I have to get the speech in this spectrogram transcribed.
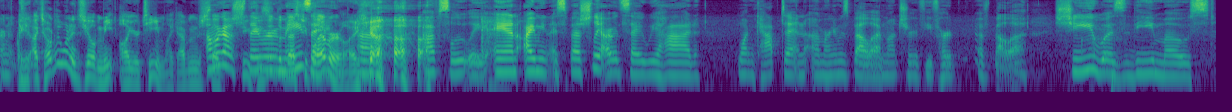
I, I totally wanted to meet all your team like i'm just Oh like my gosh, they these were are the amazing. best people ever like Um, absolutely. And I mean, especially I would say we had one captain. Um, her name is Bella. I'm not sure if you've heard of Bella. She was the most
